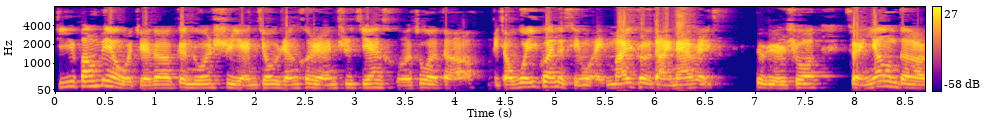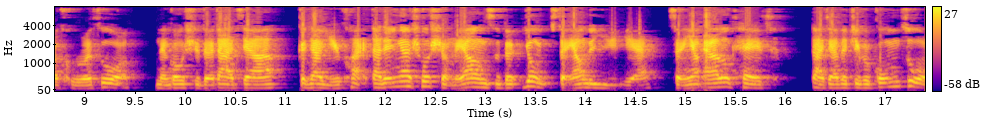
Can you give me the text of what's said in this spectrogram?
第一方面，我觉得更多是研究人和人之间合作的比较微观的行为 （micro dynamics）。就比如说，怎样的合作能够使得大家更加愉快？大家应该说什么样子的？用怎样的语言？怎样 allocate？大家的这个工作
